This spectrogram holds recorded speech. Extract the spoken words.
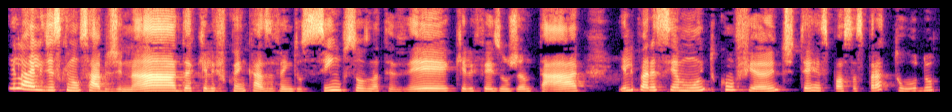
E lá ele diz que não sabe de nada, que ele ficou em casa vendo Simpsons na TV, que ele fez um jantar ele parecia muito confiante, ter respostas para tudo,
